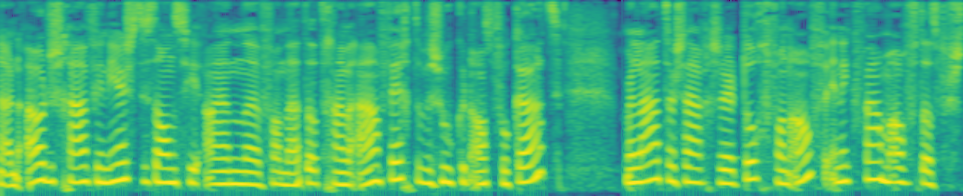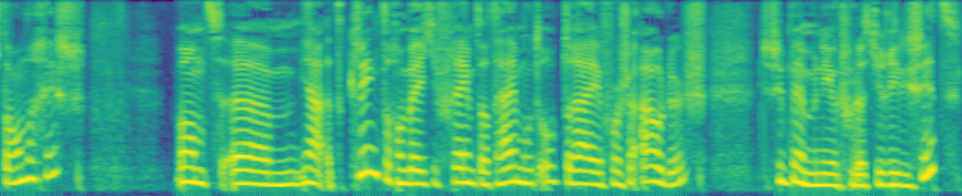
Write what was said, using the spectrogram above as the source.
Nou, de ouders gaven in eerste instantie aan uh, van nou, dat gaan we aanvechten, we zoeken een advocaat. Maar later zagen ze er toch van af. En ik vraag me af of dat verstandig is. Want um, ja, het klinkt toch een beetje vreemd dat hij moet opdraaien voor zijn ouders. Dus ik ben benieuwd hoe dat juridisch zit.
